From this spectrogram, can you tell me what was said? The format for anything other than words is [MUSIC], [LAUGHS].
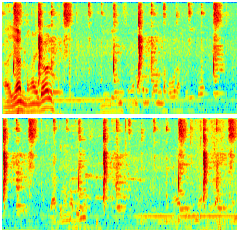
Ayan mga idol. Nilinis naman ako nito ang bakurang ko dito. Lagi nang madumi. Ayun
